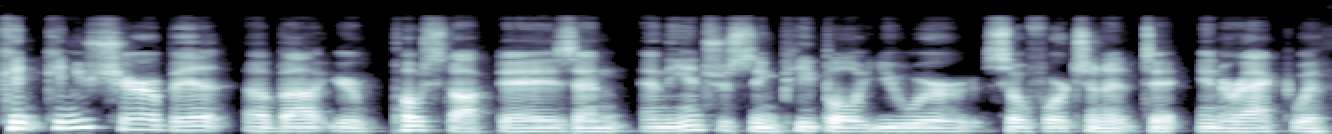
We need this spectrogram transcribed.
Can can you share a bit about your postdoc days and and the interesting people you were so fortunate to interact with?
